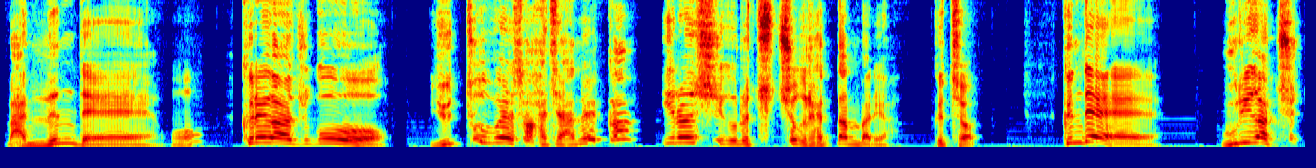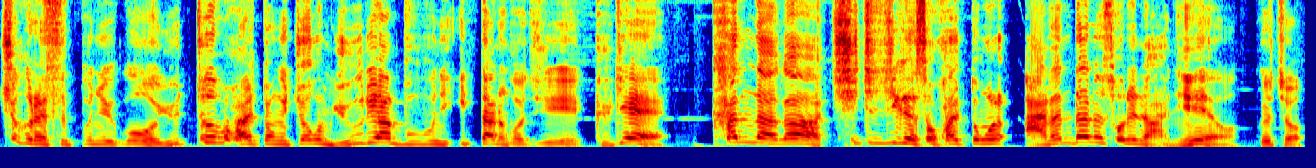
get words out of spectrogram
맞는데 어? 그래가지고 유튜브에서 하지 않을까? 이런 식으로 추측을 했단 말이야. 그쵸? 근데 우리가 추측을 했을 뿐이고 유튜브 활동이 조금 유리한 부분이 있다는 거지. 그게 칸나가 치즈직에서 활동을 안 한다는 소리는 아니에요. 그렇죠?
